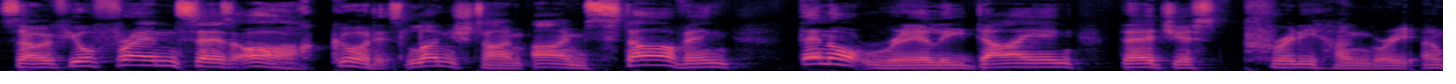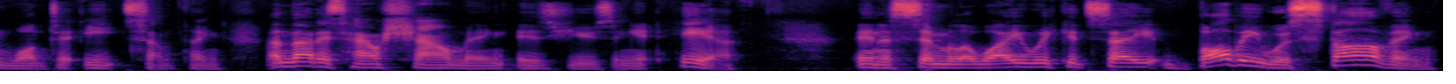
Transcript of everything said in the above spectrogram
So if your friend says, Oh, good, it's lunchtime, I'm starving, they're not really dying, they're just pretty hungry and want to eat something. And that is how Xiaoming is using it here. In a similar way, we could say Bobby was starving,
